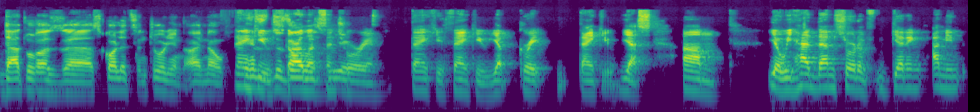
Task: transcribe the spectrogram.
That was uh, Scarlet Centurion. I know. Thank His you, Scarlet Centurion. Thank you, thank you. Yep, great. Thank you. Yes. Um, yeah, we had them sort of getting. I mean,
